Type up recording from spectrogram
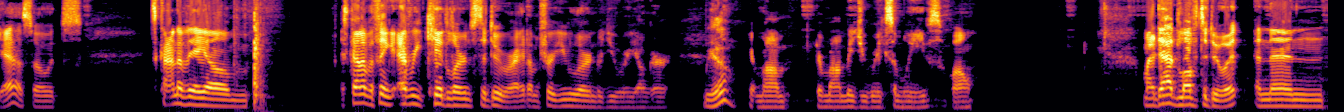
Yeah, so it's it's kind of a um, it's kind of a thing every kid learns to do, right? I'm sure you learned when you were younger. Yeah. Your mom, your mom made you rake some leaves. Well, my dad loved to do it, and then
